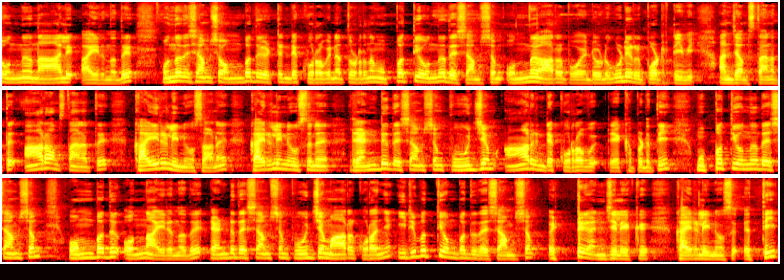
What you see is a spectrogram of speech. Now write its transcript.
ഒന്ന് നാല് ആയിരുന്നത്. ഒന്ന് ദശാംശം ഒമ്പത് എട്ടിന്റെ കുറവിനെ തുടർന്ന് മുപ്പത്തി ഒന്ന് ദശാംശം ഒന്ന് ആറ് പോയിന്റോടുകൂടി റിപ്പോർട്ടർ ടി വി അഞ്ചാം സ്ഥാനത്ത്. ആറാം സ്ഥാനത്ത് കൈരളി ന്യൂസാണ് കൈരളി ന്യൂസിന് രണ്ട് ദശാംശം പൂജ്യം ആറിന്റെ കുറവ് രേഖപ്പെടുത്തി. മുപ്പത്തിയൊന്ന് ദശാംശം ഒമ്പത് ഒന്നായിരുന്നത്. രണ്ട് ദശാംശം പൂജ്യം ആറ് കുറഞ്ഞ് ഇരുപത്തി ഒമ്പത് ദശാംശം എട്ട് അഞ്ചിലേക്ക് കൈരളി ന്യൂസ് എത്തി.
